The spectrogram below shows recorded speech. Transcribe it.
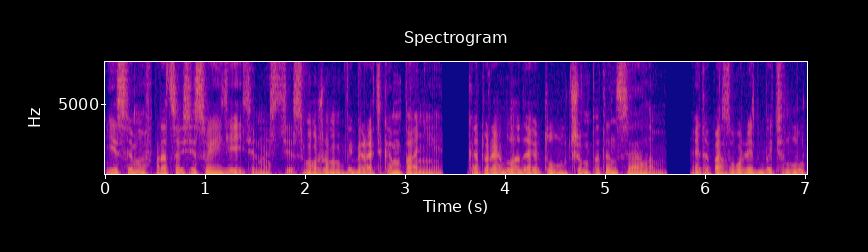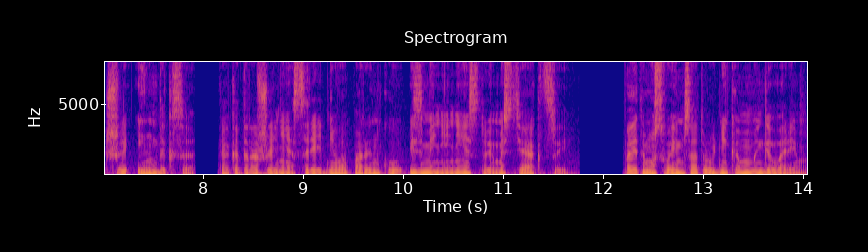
Если мы в процессе своей деятельности сможем выбирать компании, которые обладают лучшим потенциалом, это позволит быть лучше индекса, как отражение среднего по рынку изменения стоимости акций. Поэтому своим сотрудникам мы говорим,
